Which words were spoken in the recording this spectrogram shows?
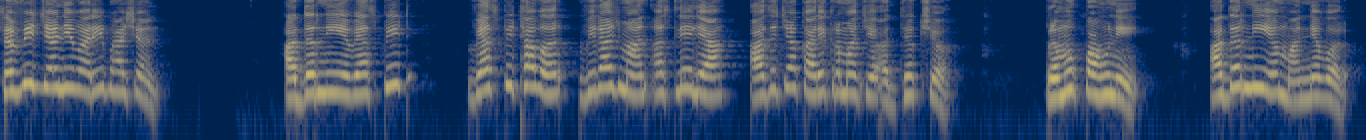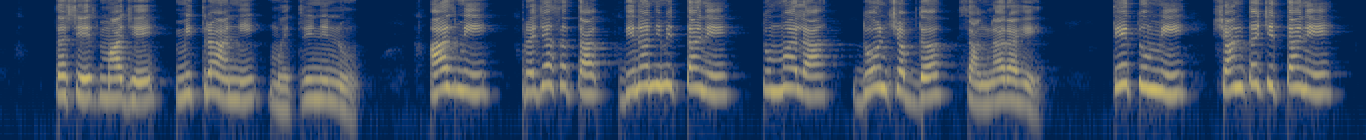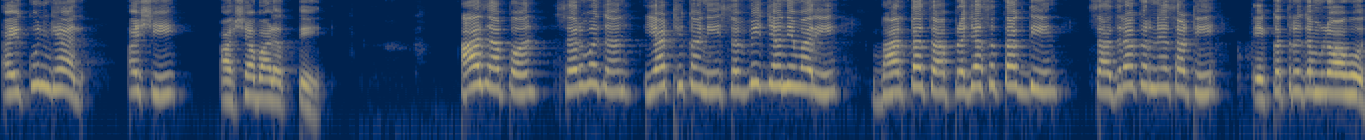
सव्वीस जानेवारी भाषण. आदरणीय व्यासपीठ व्यासपीठावर विराजमान असलेल्या आजच्या कार्यक्रमाचे अध्यक्ष प्रमुख पाहुणे आदरणीय मान्यवर तसेच माझे मित्र आणि मैत्रिणींनो आज मी प्रजासत्ताक दिनानिमित्ताने तुम्हाला दोन शब्द सांगणार आहे. ते तुम्ही शांतचित्ताने ऐकून घ्याल अशी आशा बाळगते. आज आपण सर्वजण या ठिकाणी सव्वीस जानेवारी भारताचा प्रजासत्ताक दिन साजरा करण्यासाठी एकत्र जमलो आहोत.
